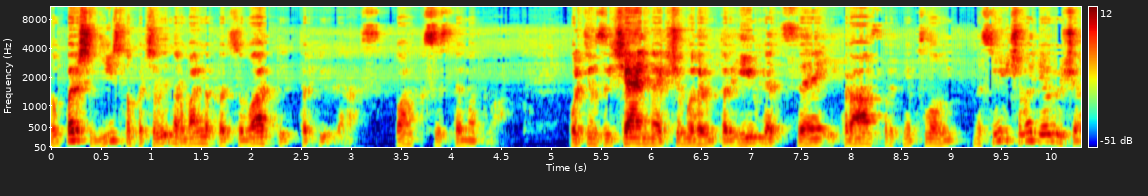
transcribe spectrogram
Ну, вперше дійсно почали нормально працювати торгівля раз. Банк система 2. Потім, звичайно, якщо ми говоримо торгівля, це і транспортні обслуговування. На сьогоднішній момент я говорю, що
